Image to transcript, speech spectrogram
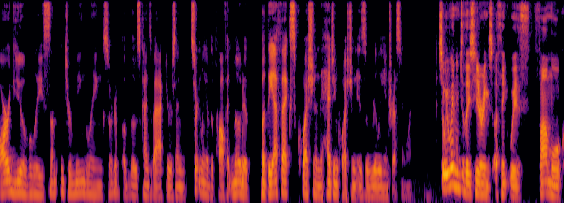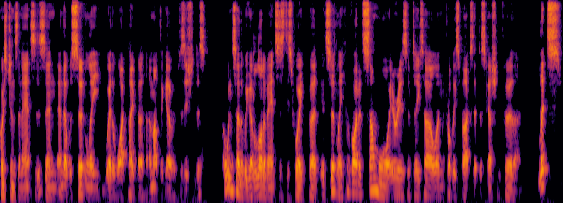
arguably some intermingling sort of of those kinds of actors and certainly of the profit motive. But the FX question and the hedging question is a really interesting one. So we went into these hearings, I think, with far more questions than answers, and, and that was certainly where the white paper a month ago had positioned us. I wouldn't say that we got a lot of answers this week, but it certainly provided some more areas of detail and probably sparks that discussion further. Let's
